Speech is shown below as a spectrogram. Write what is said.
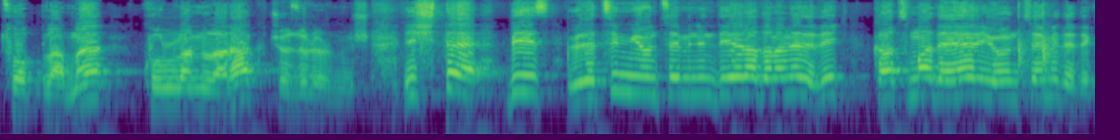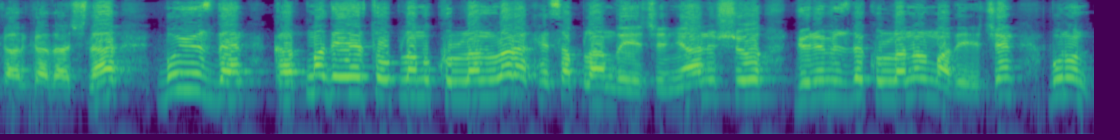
toplamı kullanılarak çözülürmüş. İşte biz üretim yönteminin diğer adına ne dedik? Katma değer yöntemi dedik arkadaşlar. Bu yüzden katma değer toplamı kullanılarak hesaplandığı için yani şu günümüzde kullanılmadığı için bunun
